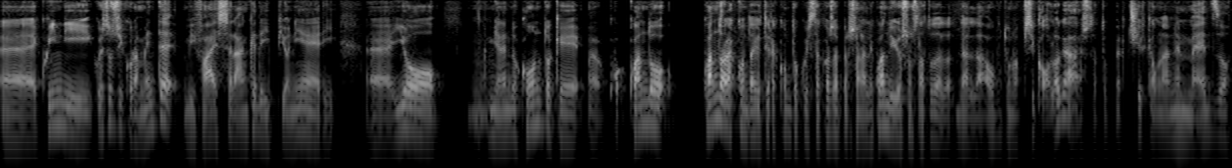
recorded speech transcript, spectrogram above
Eh, quindi questo sicuramente vi fa essere anche dei pionieri. Eh, io mi rendo conto che qu- quando, quando racconto, io ti racconto questa cosa personale, quando io sono stato, dal, dal, ho avuto una psicologa, sono stato per circa un anno e mezzo,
